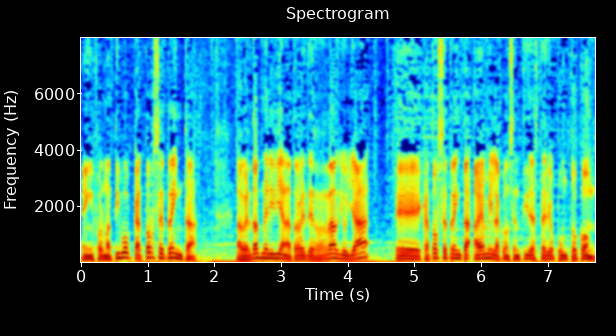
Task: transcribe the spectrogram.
en informativo 1430. La verdad meridiana a través de Radio Ya 1430 eh, AM y la consentida estéreo.com.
